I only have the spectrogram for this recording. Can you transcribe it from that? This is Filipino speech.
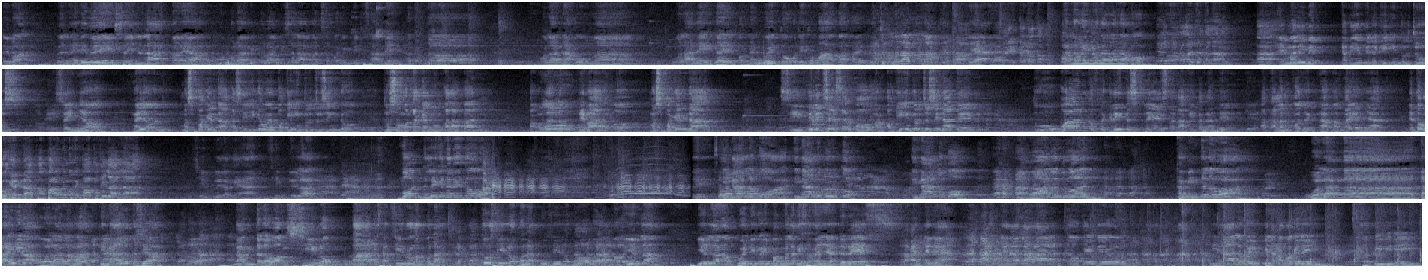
Di ba? Well, anyway, sa inyo lahat, pare ha, maraming maraming salamat sa pag-imbita sa amin. At ah, wala na akong, ah, wala na eh. Dahil pag nagkwento ako dito, mahaba tayo dito. Ano lang, ano lang. Yan. Okay, ito, ito, ito. Tanungin mo na lang ako. Eh, tsaka lang, tsaka lang. Ah, eh, malimit kami yung pinag introduce Okay. sa inyo. Ngayon, mas maganda kasi ikaw yung pag introducing ko doon sa matagal mong kalaban. Pangula na, Oo. di ba? Oh, mas maganda, si Philip Cesar po ang pag introduce natin to one of the greatest players na nakita natin. At alam ko, nabantayan niya. Ito maganda. Pa- Paano mo ipapakilala? Simple lang yan. Simple lang. Mon, halika na rito. tinalo ko ha. Tinalo ko ito. Tinalo ko. Ang one on one. Kaming dalawa. Walang ah, daya, wala lahat. Tinalo ko siya. Ng dalawang zero. Ah, isang zero lang pala. Two zero pala. Two zero. Tama ba? Oh, yun lang. Yun lang ang pwede ko ipagmalaki sa kanya. The rest, sa kanya na. Kanya na lahat. Okay na yun. Tinalo ko yung pinakamagaling sa PBA.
